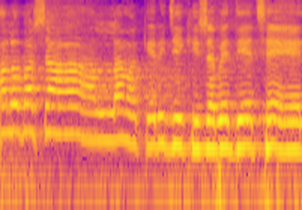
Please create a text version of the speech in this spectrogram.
ভালোবাসা আল্লাহ আমাকে রিজিক হিসাবে দিয়েছেন।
